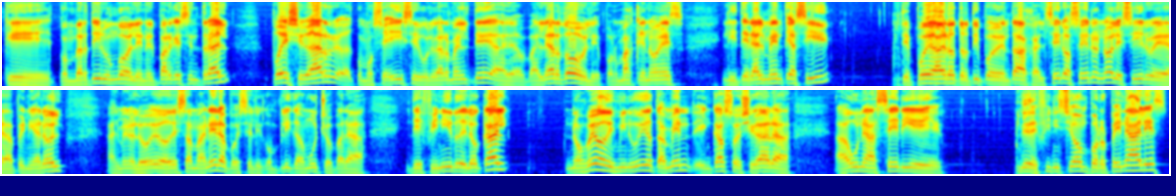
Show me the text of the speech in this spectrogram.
que convertir un gol en el Parque Central puede llegar, como se dice vulgarmente, a valer doble, por más que no es literalmente así, te puede dar otro tipo de ventaja. El 0 a 0 no le sirve a Peñarol, al menos lo veo de esa manera, pues se le complica mucho para definir de local. Nos veo disminuido también en caso de llegar a, a una serie de definición por penales.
